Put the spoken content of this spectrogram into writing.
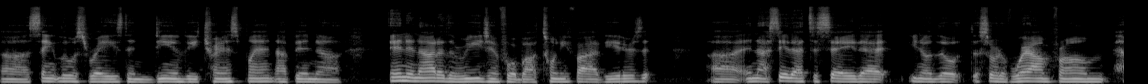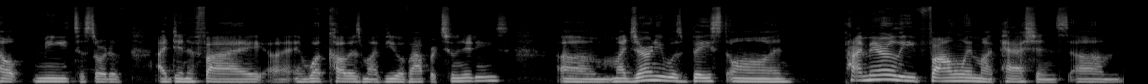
uh, St. Louis raised, and DMV transplant. I've been uh, in and out of the region for about 25 years, uh, and I say that to say that you know the the sort of where I'm from helped me to sort of identify uh, and what colors my view of opportunities. Um, my journey was based on primarily following my passions. Um,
